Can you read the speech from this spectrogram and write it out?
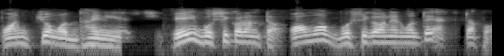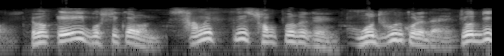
পঞ্চম অধ্যায় নিয়ে এসেছি এই বশীকরণটা অমোঘ বশীকরণের মধ্যে একটা পদ এবং এই বশীকরণ স্বামী স্ত্রীর সম্পর্ককে মধুর করে দেয়। যদি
